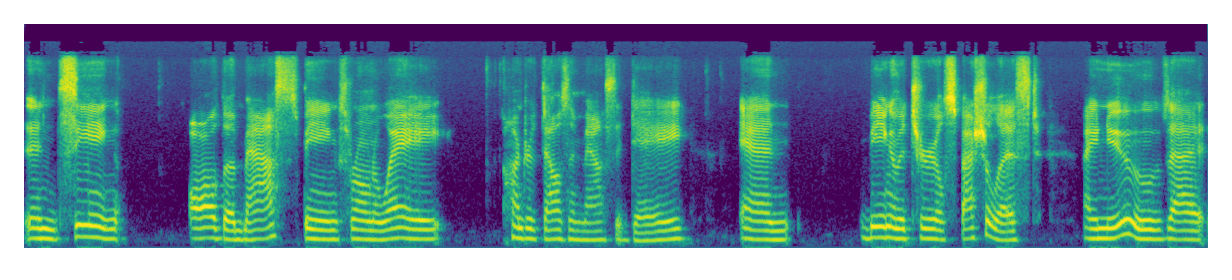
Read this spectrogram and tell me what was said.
and seeing all the masks being thrown away 100,000 masks a day and being a material specialist I knew that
